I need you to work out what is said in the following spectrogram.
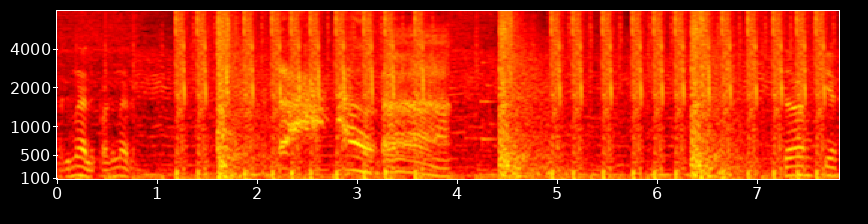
Погнали, погнали. Танки.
